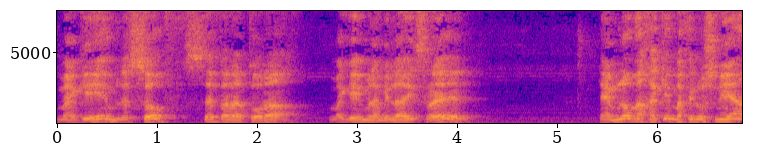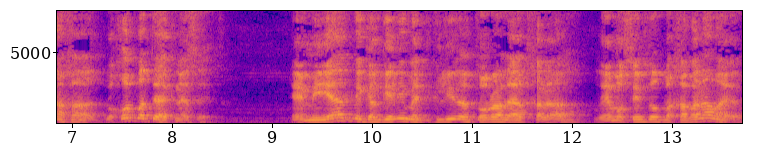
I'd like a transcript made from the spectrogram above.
מגיעים לסוף ספר התורה, מגיעים למילה ישראל, הם לא מחכים אפילו שנייה אחת בכל בתי הכנסת. הם מיד מגלגלים את גליל התורה להתחלה, והם עושים זאת בכוונה מהר,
